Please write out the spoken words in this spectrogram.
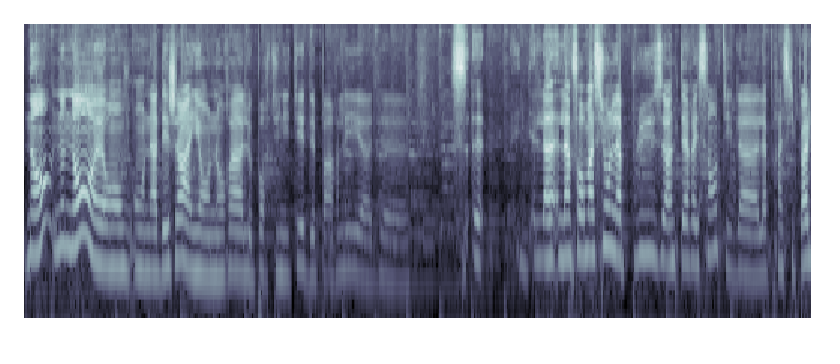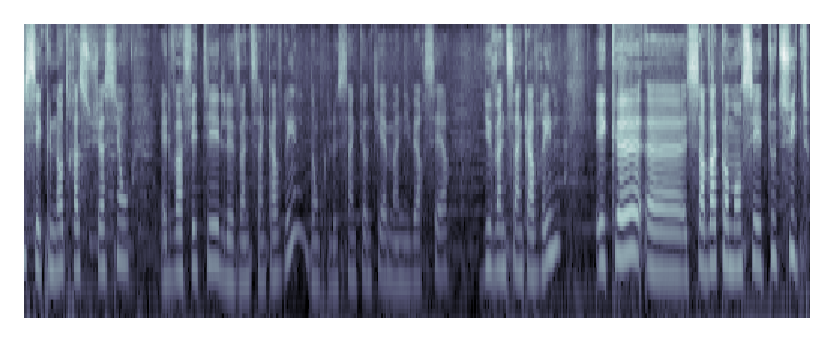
Non, non, non, euh, on, a déjà et on aura l'opportunité de parler euh, de... Euh, L'information la plus intéressante et la, la principale, c'est que notre association, elle va fêter le 25 avril, donc le 50e anniversaire du 25 avril, et que euh, ça va commencer tout de suite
